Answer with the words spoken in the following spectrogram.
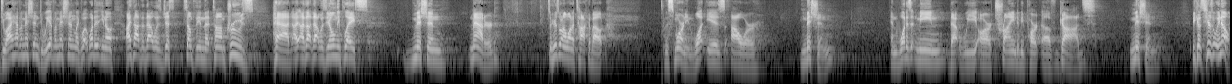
do I have a mission? Do we have a mission? Like, what, what is, you know, I thought that that was just something that Tom Cruise had. I, I thought that was the only place mission mattered. So here's what I want to talk about this morning. What is our mission? And what does it mean that we are trying to be part of God's mission? Because here's what we know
